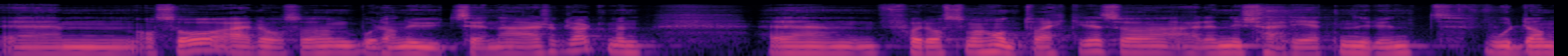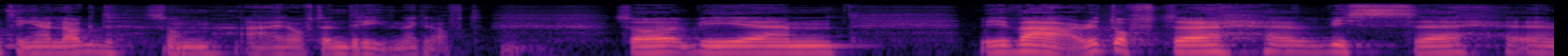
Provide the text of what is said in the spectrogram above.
Um, og så er det også hvordan utseendet er, så klart. Men um, for oss som er håndverkere, så er det nysgjerrigheten rundt hvordan ting er lagd, som er ofte en drivende kraft. Så vi um, vi velger ut ofte eh, visse eh,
